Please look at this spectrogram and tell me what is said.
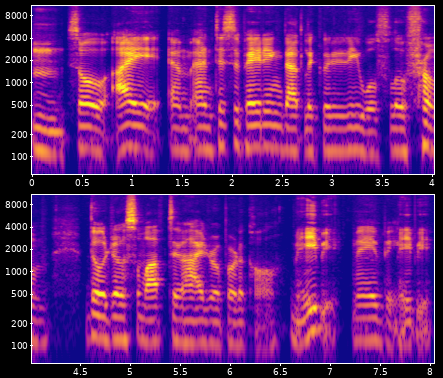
Mm. So I am anticipating that liquidity will flow from Dojo Swap to Hydro Protocol. Maybe. Maybe. Maybe.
